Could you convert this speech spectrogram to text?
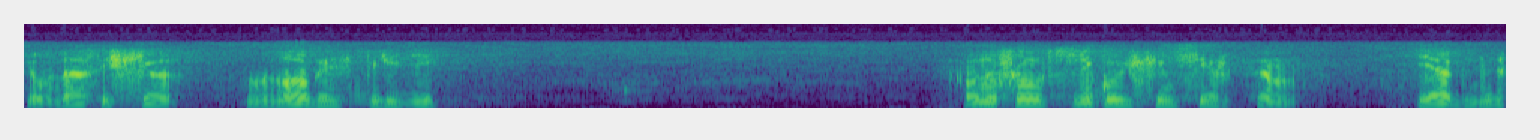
и у нас еще многое впереди». Он ушел с ликующим сердцем, и Агнес,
